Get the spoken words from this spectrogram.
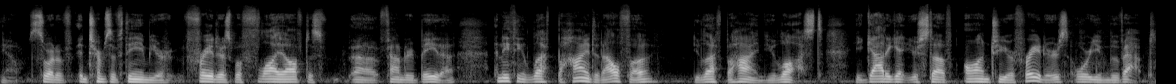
you know, sort of in terms of theme, your freighters will fly off to uh, Foundry Beta. Anything left behind at Alpha, you left behind, you lost. You got to get your stuff onto your freighters or you move out.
